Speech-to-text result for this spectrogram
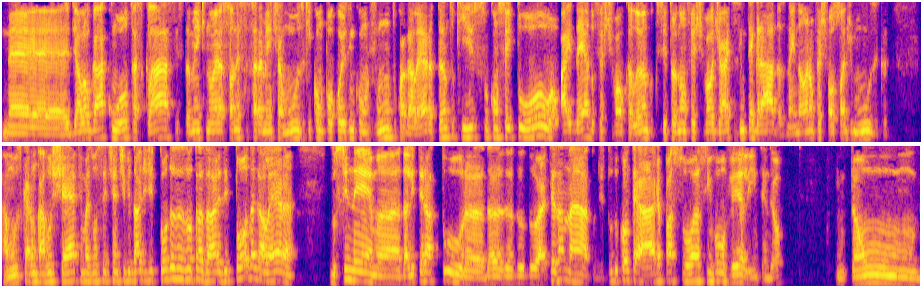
né, dialogar com outras classes também que não era só necessariamente a música e compor coisa em conjunto com a galera, tanto que isso conceituou a ideia do Festival Calango, que se tornou um festival de artes integradas, né, e não era um festival só de música. A música era um carro-chefe, mas você tinha atividade de todas as outras áreas e toda a galera do cinema, da literatura, da, do, do, artesanato, de tudo quanto é área, passou a se envolver ali, entendeu? Então,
